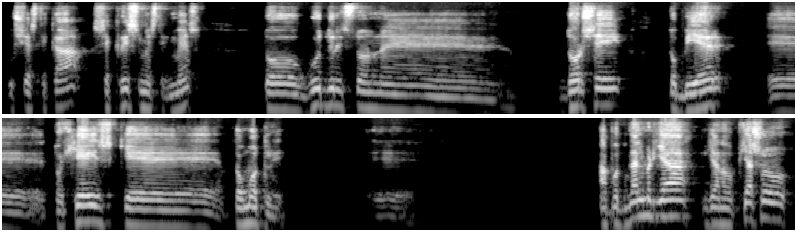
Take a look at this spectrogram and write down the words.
ουσιαστικά σε κρίσιμες στιγμές. Το Goodrich, τον ε, Dorsey, τον Bier, ε, το Hayes και το Motley. Ε, από την άλλη μεριά, για να το πιάσω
